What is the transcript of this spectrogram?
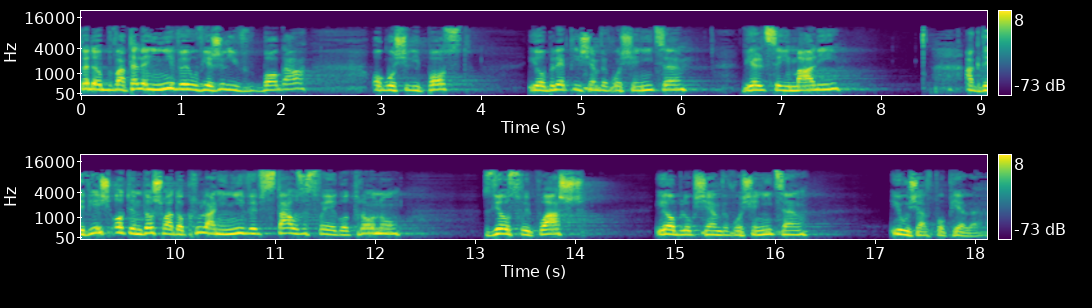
Wtedy obywatele Niniwy uwierzyli w Boga, ogłosili post i oblekli się we włosienice, wielcy i mali, A gdy wieść o tym doszła do króla Niniwy, wstał ze swojego tronu, zdjął swój płaszcz i oblógł się we włosienicę i usiadł w popiele.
